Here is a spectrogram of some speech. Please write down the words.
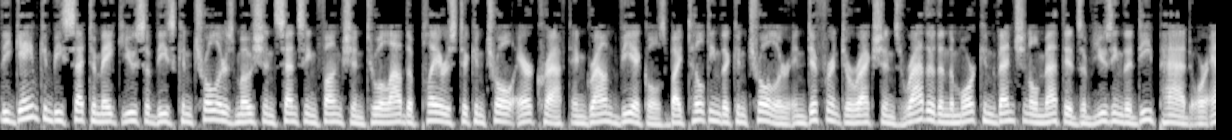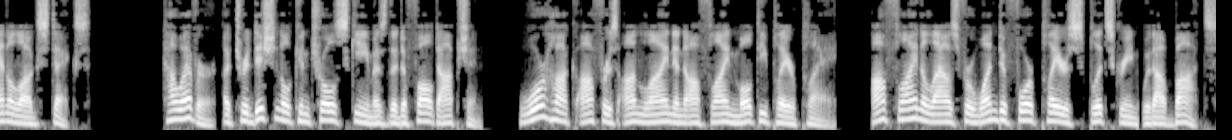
The game can be set to make use of these controllers' motion sensing function to allow the players to control aircraft and ground vehicles by tilting the controller in different directions rather than the more conventional methods of using the D-pad or analog sticks. However, a traditional control scheme is the default option. Warhawk offers online and offline multiplayer play. Offline allows for 1 to 4 players split screen without bots.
